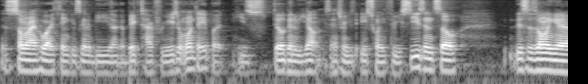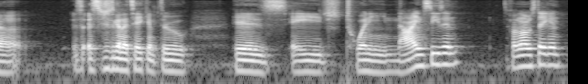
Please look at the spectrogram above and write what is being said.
This is someone who I think is going to be like a big time free agent one day, but he's still going to be young. He's entering his age 23 season, so this is only gonna it's, it's just gonna take him through his age 29 season, if I'm not mistaken.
